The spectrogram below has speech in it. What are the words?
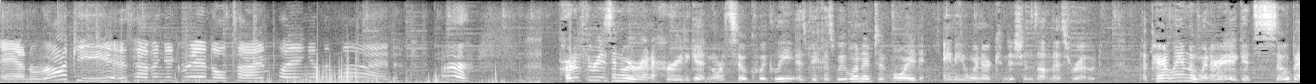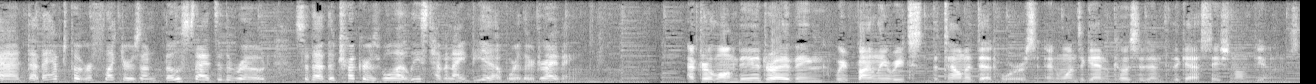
and Rocky is having a grand old time playing in the mud. Urgh. Part of the reason we were in a hurry to get north so quickly is because we wanted to avoid any winter conditions on this road. Apparently in the winter it gets so bad that they have to put reflectors on both sides of the road so that the truckers will at least have an idea of where they're driving. After a long day of driving, we finally reached the town of Deadhorse and once again coasted into the gas station on fumes.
